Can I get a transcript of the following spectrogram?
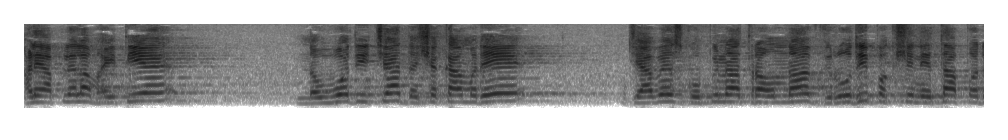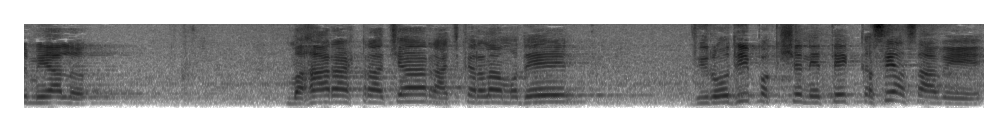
आणि आपल्याला माहिती आहे नव्वदीच्या दशकामध्ये ज्यावेळेस गोपीनाथरावांना विरोधी पक्षनेता पद मिळालं महाराष्ट्राच्या राजकारणामध्ये विरोधी पक्ष नेते कसे असावे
